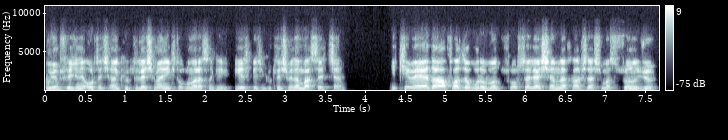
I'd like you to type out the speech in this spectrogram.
uyum sürecinde ortaya çıkan kültürleşme, yani iki toplum arasındaki gerçekleşen kültürleşmeden bahsedeceğim. İki veya daha fazla grubun sosyal yaşamla karşılaşması sonucu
